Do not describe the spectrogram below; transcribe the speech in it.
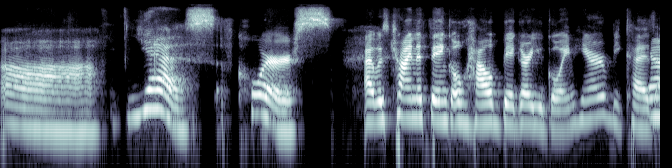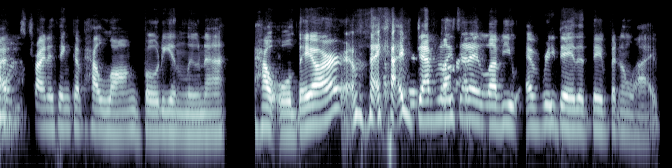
Ah, yes, of course. I was trying to think, oh, how big are you going here? Because yeah. I was trying to think of how long Bodhi and Luna, how old they are. I'm like, I've definitely said I love you every day that they've been alive.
